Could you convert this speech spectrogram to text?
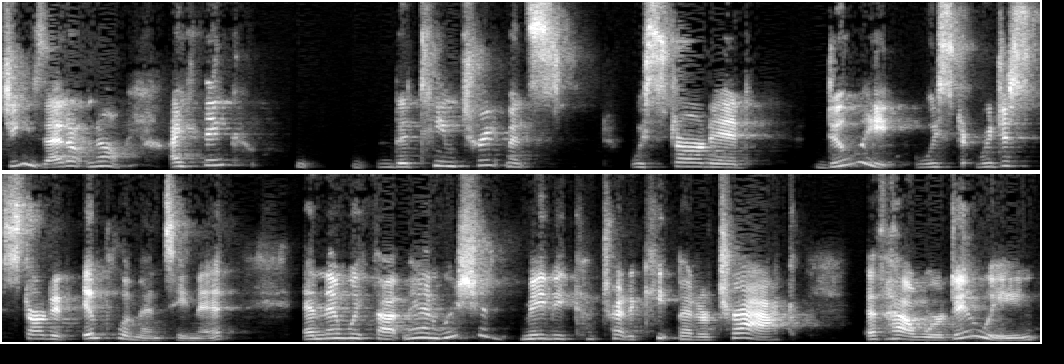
Geez, I don't know. I think the team treatments we started doing we st- we just started implementing it and then we thought man we should maybe try to keep better track of how we're doing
